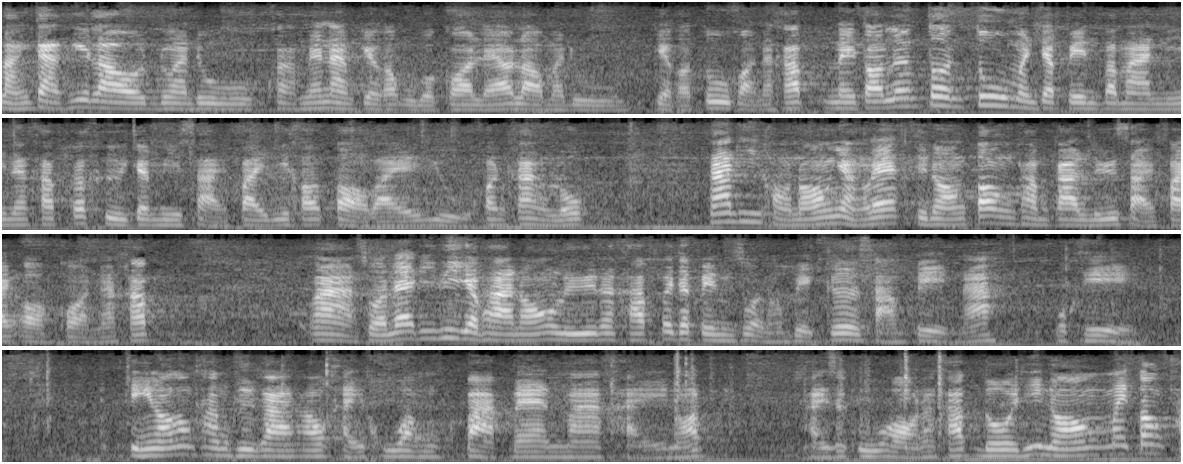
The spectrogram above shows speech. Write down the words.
หลังจากที่เรามาดูความแนะนำเกี่ยวกับอุปกรณ์แล้วเรามาดูเกี่ยวกับตู้ก่อนนะครับ ในตอนเริ่มต้นตู้มันจะเป็นประมาณนี้นะครับ ก็คือจะมีสายไฟที่เขาต่อไว้อยู่ค่อนข้างรกหน้าที่ของน้องอย่างแรกคือน้องต้องทำการรื้อสายไฟออกก่อนนะครับอ่าส่วนแรกที่พี่จะพาน้องรื้อนะครับ ก็จะเป็นส่วนของเบรกเกอร์3เฟสนะ โอเค สิ่งที่น้องต้องทำคือการเอาไขควงปากแบนมาไขน็อตไขสกรูออกนะครับ โดยที่น้องไม่ต้องไข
